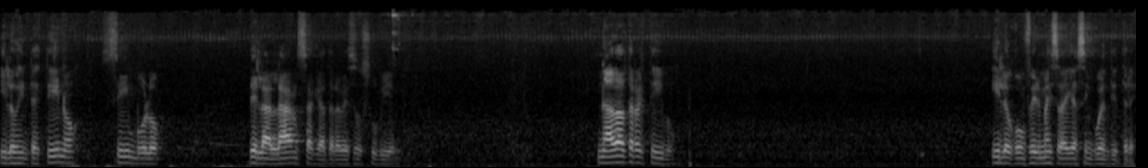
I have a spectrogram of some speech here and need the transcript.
y los intestinos símbolo de la lanza que atravesó su vientre. Nada atractivo. Y lo confirma Isaías 53.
